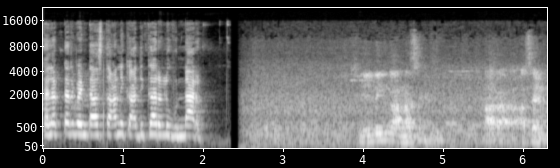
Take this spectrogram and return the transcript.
కలెక్టర్ వెంట స్థానిక అధికారులు ఉన్నారు. సీలింగ్ అన్అసైన్ ఆర్ అసైన్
